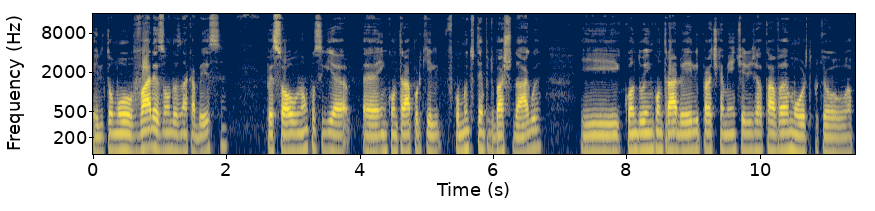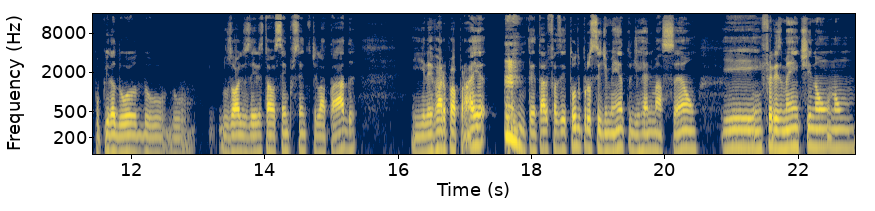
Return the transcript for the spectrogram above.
Ele tomou várias ondas na cabeça. O pessoal não conseguia é, encontrar porque ele ficou muito tempo debaixo d'água. E quando encontraram ele, praticamente ele já estava morto, porque o, a pupila do, do, do, dos olhos dele estava 100% dilatada. E levaram para a praia, tentaram fazer todo o procedimento de reanimação e infelizmente não, não,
